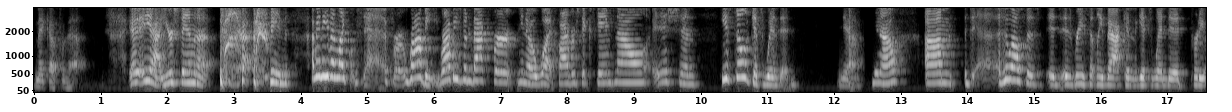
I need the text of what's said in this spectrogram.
make up for that. Yeah, your stamina. I mean, I mean, even like for Robbie, Robbie's been back for you know what five or six games now ish, and he still gets winded. Yeah. You know, um, who else is, is recently back and gets winded pretty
